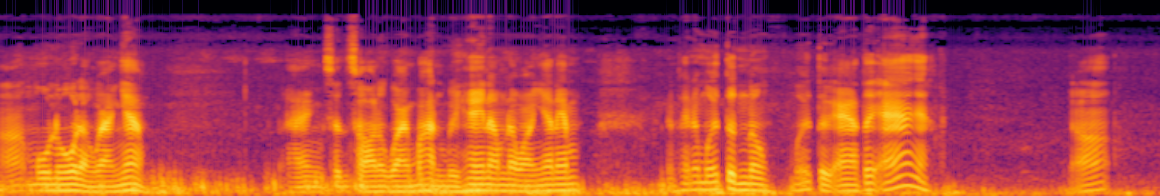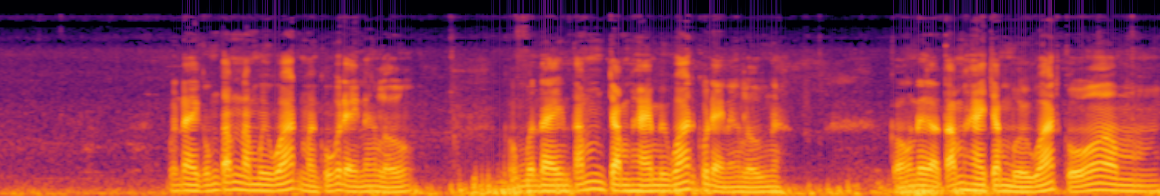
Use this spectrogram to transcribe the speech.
đó, mono đàng hoàng nha. Hàng xịn sò đàng hoàng bảo hành 12 năm đàng hoàng nha anh em. Em thấy nó mới tinh không? Mới từ A tới Á nha. Đó. Bên đây cũng tấm 50W mà của cái đèn năng lượng. Còn bên đây tấm 120W của đèn năng lượng nè. Còn đây là tấm 210W của um,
